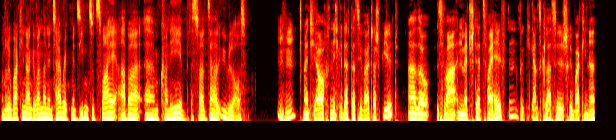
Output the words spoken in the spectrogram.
Und Rybakina gewann dann den Tiebreak mit 7 zu 2, aber ähm, Cornet, das sah, sah übel aus. Mhm. Hätte ich auch nicht gedacht, dass sie weiterspielt. Also es war ein Match der zwei Hälften, wirklich ganz klassisch. Rybakina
